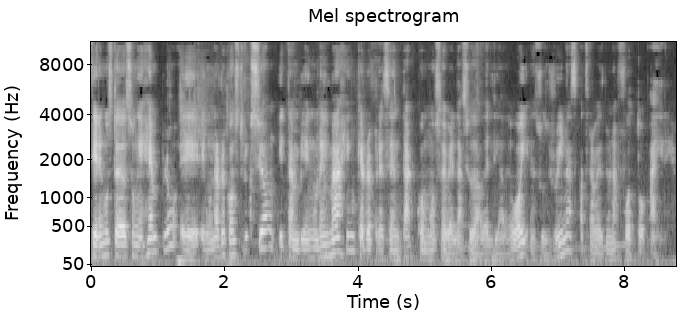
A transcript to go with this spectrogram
Tienen ustedes un ejemplo eh, en una reconstrucción y también una imagen que representa cómo se ve la ciudad del día de hoy en sus ruinas a través de una foto aérea.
